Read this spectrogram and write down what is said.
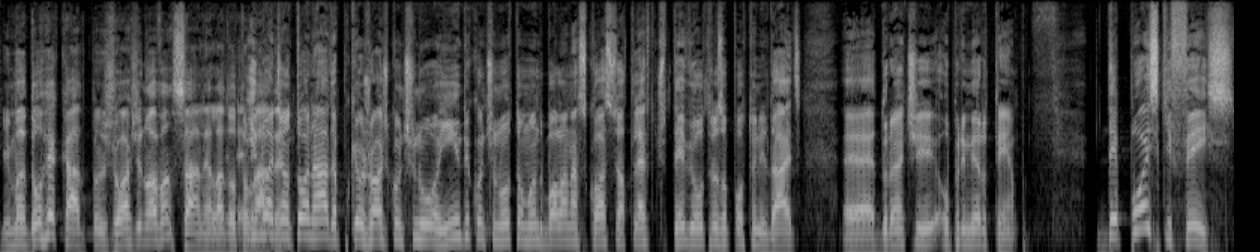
E mandou um recado pro Jorge não avançar, né? Lá do outro E lado. não né? adiantou nada, porque o Jorge continuou indo e continuou tomando bola nas costas. O Atlético teve outras oportunidades eh, durante o primeiro tempo. Depois que fez,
